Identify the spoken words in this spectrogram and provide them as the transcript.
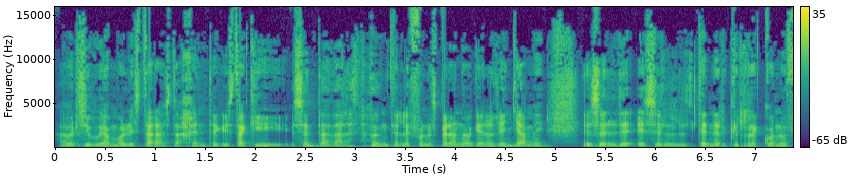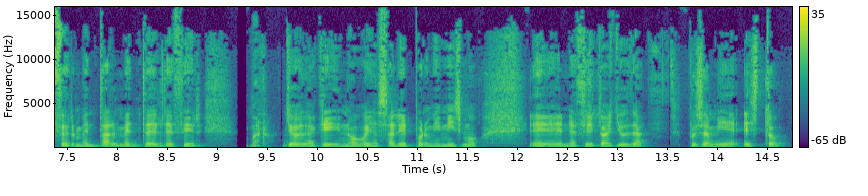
a ver si voy a molestar a esta gente que está aquí sentada al lado de un teléfono esperando a que alguien llame. Es el, de- es el tener que reconocer mentalmente el decir, bueno, yo de aquí no voy a salir por mí mismo, eh, necesito ayuda. Pues a mí esto,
